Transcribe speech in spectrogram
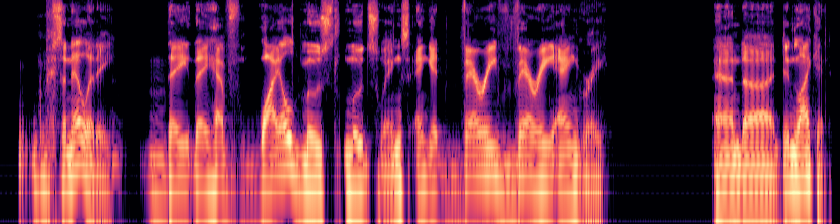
senility. They they have wild mood, mood swings and get very very angry. And uh, didn't like it.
